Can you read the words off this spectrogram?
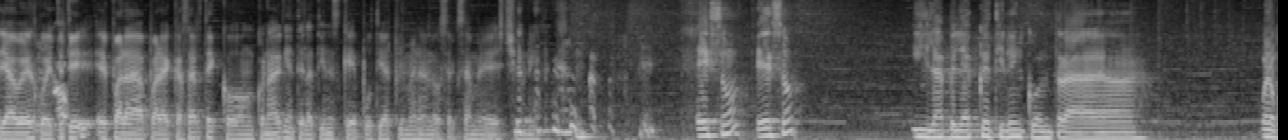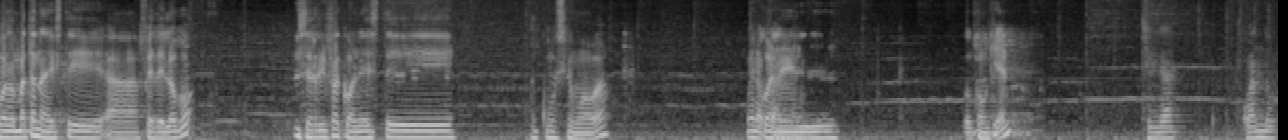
Ya ves, güey. te- te- eh, para, para casarte con, con alguien te la tienes que putear primero en los exámenes Chunin. Eso, eso. Y la pelea que tienen contra. Bueno, cuando matan a este. a Fede Lobo. Y se rifa con este. ¿Cómo se llamaba? Bueno, con cuando- el. ¿Con, con quién? Chinga. ¿Cuándo?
